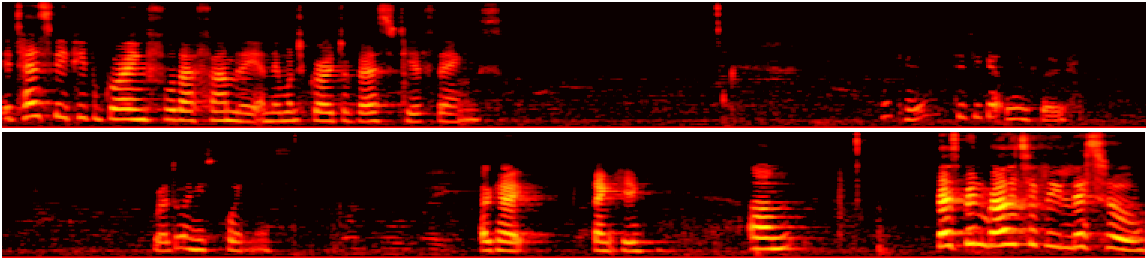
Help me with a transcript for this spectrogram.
it tends to be people growing for their family and they want to grow a diversity of things. Okay, did you get all of those? Where do I need to point this? Okay, thank you. Um, there's been relatively little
